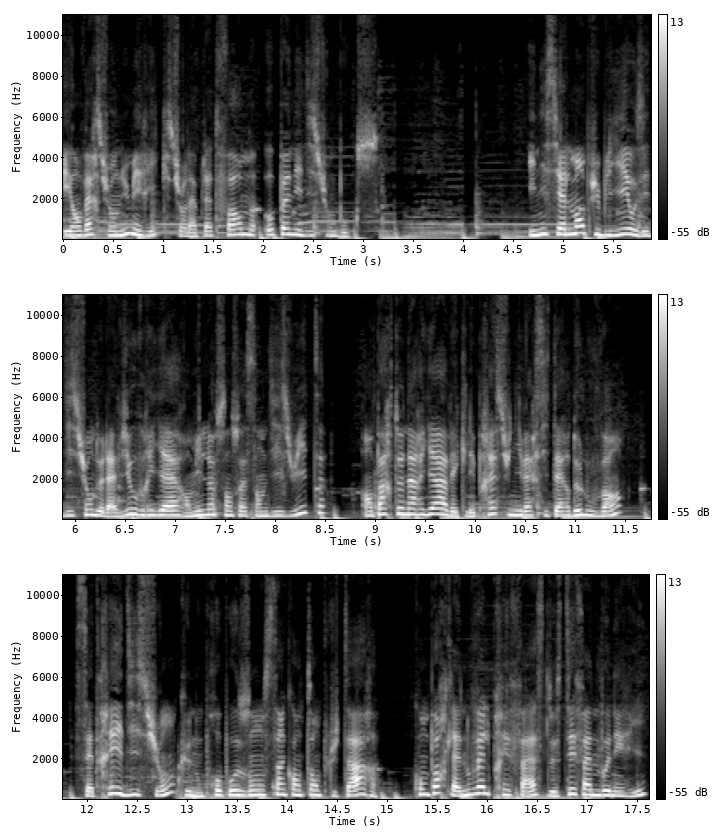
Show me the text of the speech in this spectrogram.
et en version numérique sur la plateforme Open Edition Books. Initialement publié aux éditions de la Vie ouvrière en 1978, en partenariat avec les presses universitaires de Louvain, cette réédition, que nous proposons 50 ans plus tard, comporte la nouvelle préface de Stéphane Bonnery,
